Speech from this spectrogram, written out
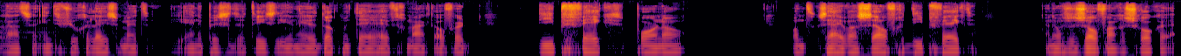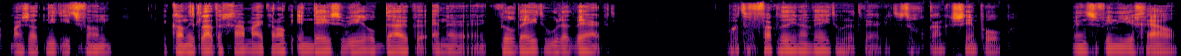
laatst een interview gelezen met die ene presentatrice die een hele documentaire heeft gemaakt over deepfake porno. Want zij was zelf gedeepfaked. En daar was ze zo van geschrokken. Maar ze had niet iets van, ik kan dit laten gaan, maar ik kan ook in deze wereld duiken en, er, ik wil weten hoe dat werkt. Wat de fuck wil je nou weten hoe dat werkt? Het is toch kankersimpel. Mensen vinden je geil.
